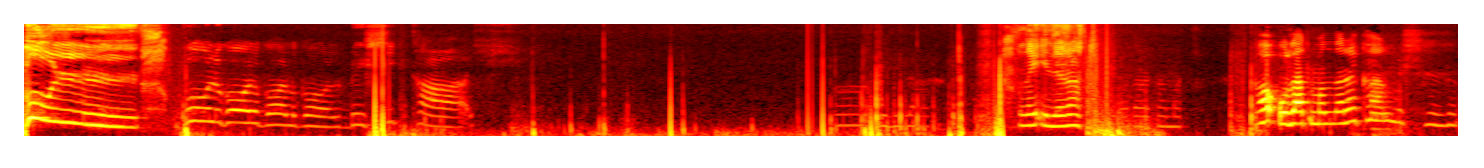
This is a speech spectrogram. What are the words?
Gol! Gol gol gol gol. Beşiktaş. Aa, iyiler. Vallahi ileri at. Ha uzatmalara kalmış.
